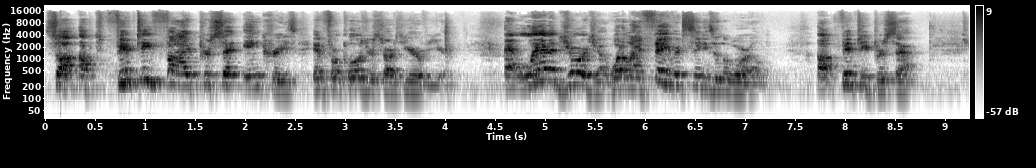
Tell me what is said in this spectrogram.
saw up 55% increase in foreclosure starts year over year. Atlanta, Georgia, one of my favorite cities in the world, up 50%.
